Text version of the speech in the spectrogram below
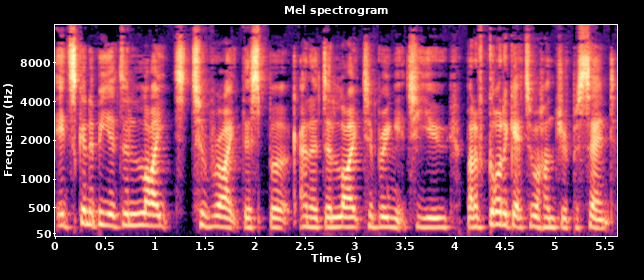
it's going to be a delight to write this book and a delight to bring it to you, but I've got to get to 100%.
